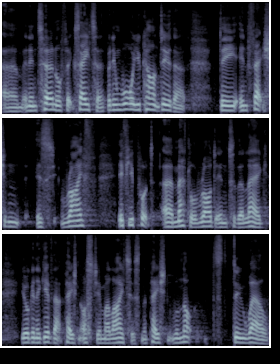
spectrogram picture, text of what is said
um, an internal fixator. But in war, you can't do that. The infection is rife. If you put a metal rod into the leg, you're going to give that patient osteomyelitis, and the patient will not do well,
